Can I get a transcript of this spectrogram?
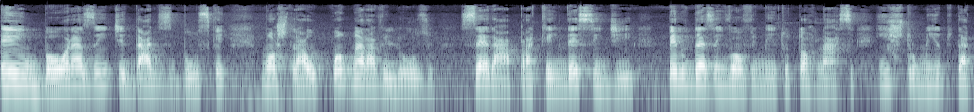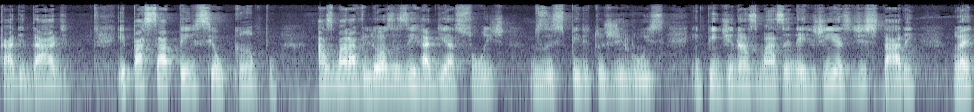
embora as entidades busquem mostrar o quão maravilhoso será para quem decidir pelo desenvolvimento tornar-se instrumento da caridade e passar a ter em seu campo as maravilhosas irradiações dos espíritos de luz, impedindo as más energias de estarem não é,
